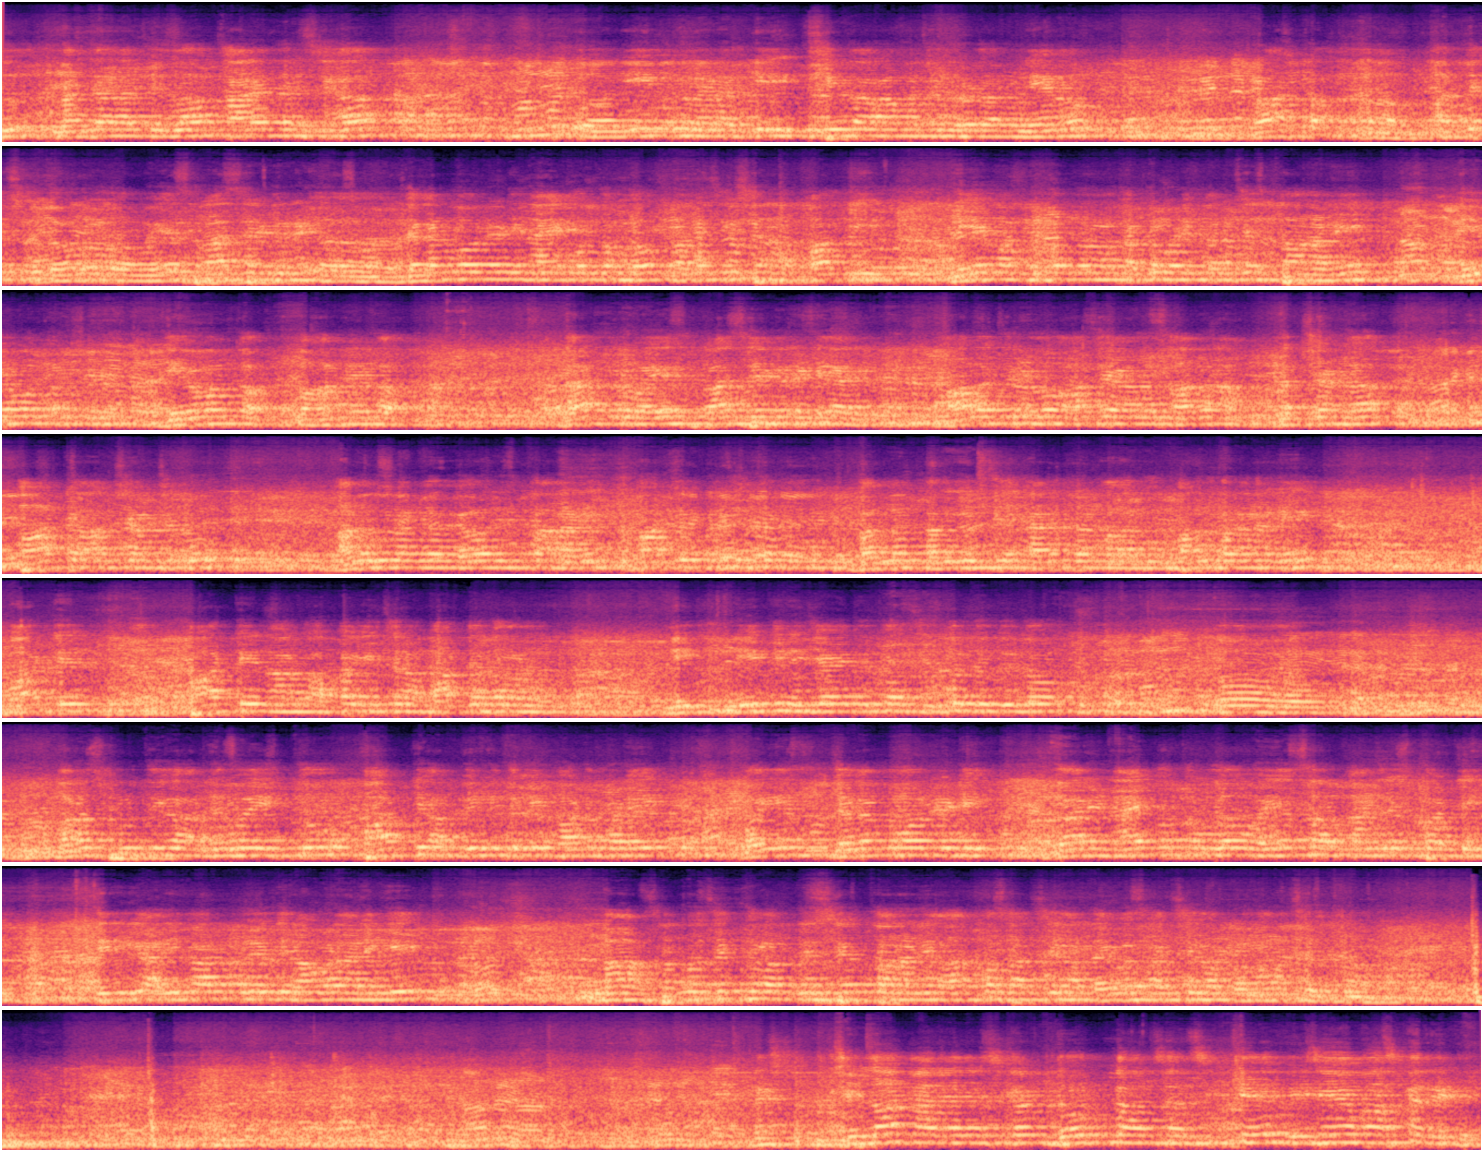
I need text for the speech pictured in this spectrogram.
జిల్లా నంద్యాల జిల్లా కార్యదర్శిగా ఆ, నియమితులైన సీతారామచంద్రుడు నేను రాష్ట్ర అధ్యక్షుడు గౌరవ వైఎస్ రాజశేఖర రెడ్డి, జగన్మోహన్ రెడ్డి నాయకత్వంలో క్రమశిక్షణ పార్టీ నియమ నిబంధనలు కట్టుబడి పనిచేస్తానని దేవంత దేవంత మహానేత డాక్టర్ వైఎస్ రాజశేఖర రెడ్డి గారి ఆలోచనలు ఆశయాల సాధన లక్ష్యంగా పార్టీ ఆకాంక్షకు అనుగుణంగా వ్యవహరిస్తానని పార్టీ ప్రతిష్టకు భంగం కలిగించే కార్యక్రమాలకు పాల్పడనని పార్టీ పార్టీ నాకు అప్పగించిన బాధ్యతలను నీ- నీతి నిజాయితీతో చిత్తశుద్ధితో మనస్ఫూర్తిగా నిర్వహిస్తూ పార్టీ అభ్యున్నతికి పాటుపడి వైఎస్ జగన్మోహన్ రెడ్డి గారి నాయకత్వంలో వైఎస్ఆర్ కాంగ్రెస్ పార్టీ తిరిగి అధికారంలోకి రావడానికి నా సర్వశక్తుల కృషి చేస్తానని ఆత్మసాక్షిగా దైవసాక్షిగా ప్రమాణం చేస్తున్నాను. నెక్స్ట్ జిల్లా కార్యదర్శిగా డోన్ కాన్సల్స్ కె విజయభాస్కర్ రెడ్డి.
